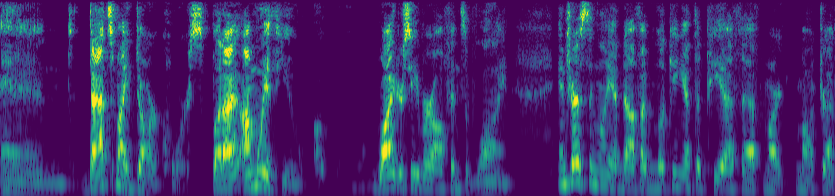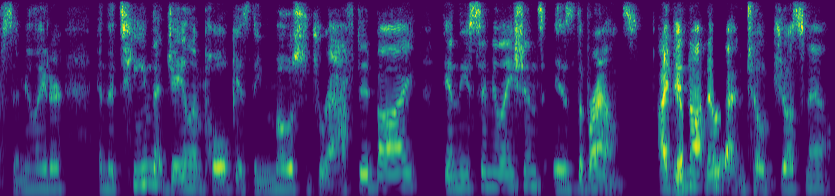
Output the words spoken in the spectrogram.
And that's my dark horse. But I, am with you. Uh, wide receiver, offensive line. Interestingly enough, I'm looking at the PFF mock, mock draft simulator, and the team that Ja'Lynn Polk is the most drafted by in these simulations is the Browns. I did yep. not know that until just now.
